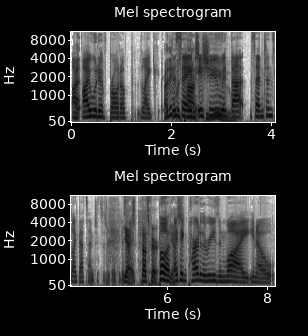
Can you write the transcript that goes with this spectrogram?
I, I would have brought up like I think the same issue with that sentence. Like that sentence is ridiculous. Yes, that's fair. But I think part of the reason why you know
